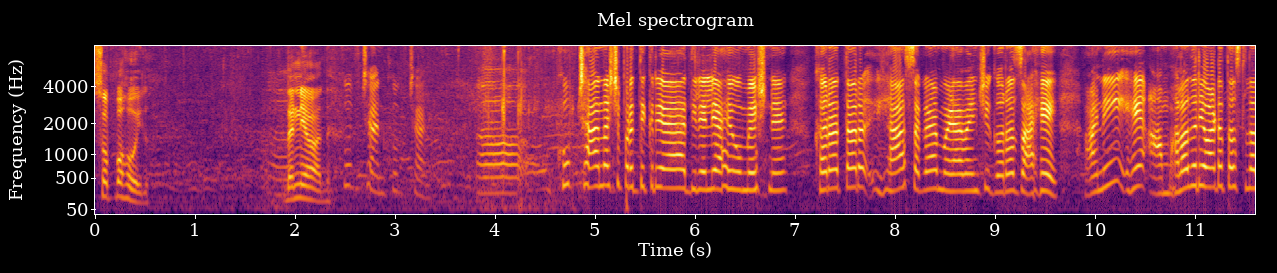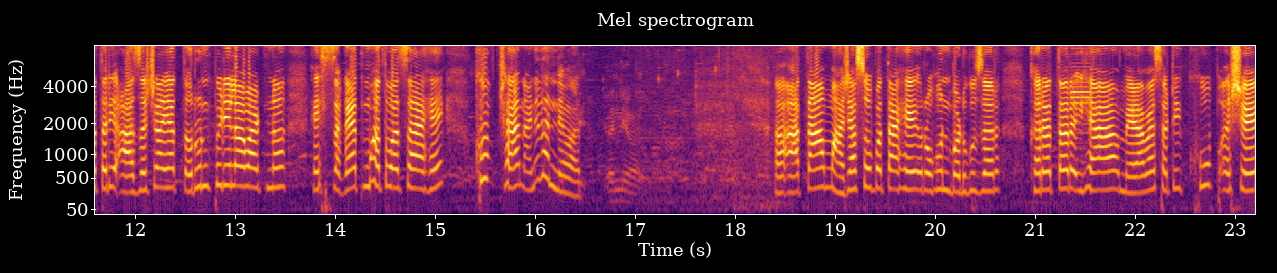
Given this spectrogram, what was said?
सोपं होईल. धन्यवाद. खूप छान खूप छान. खूप छान अशी प्रतिक्रिया दिलेली आहे उमेशने. खरं तर ह्या सगळ्या मेळाव्यांची गरज आहे आणि हे आम्हाला जरी वाटत असलं तरी आजच्या या तरुण पिढीला वाटणं हे सगळ्यात महत्त्वाचं आहे. खूप छान आणि धन्यवाद. धन्यवाद. आता माझ्यासोबत आहे रोहन बडगुजर. खरं तर ह्या मेळाव्यासाठी खूप असे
